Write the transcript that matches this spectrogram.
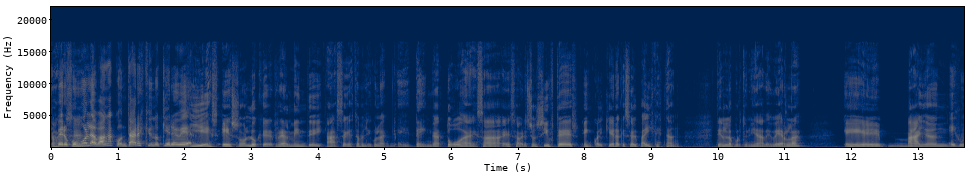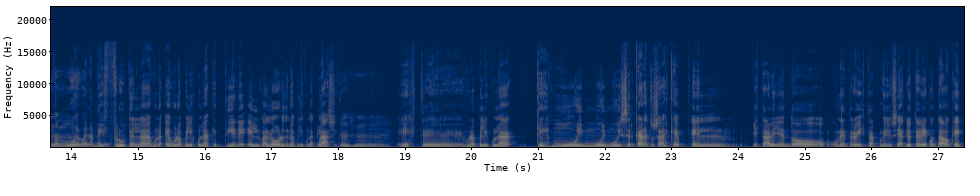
Ah, Pero sí. cómo la van a contar es que uno quiere ver. Y es eso lo que realmente hace que esta película eh, tenga toda esa, esa variación. Si ustedes, en cualquiera que sea el país que están, tienen la oportunidad de verla, eh, vayan, Es una muy buena película. disfrútenla. Es una, es una película que tiene el valor de una película clásica. Este, es una película que es muy, muy, muy cercana. Tú sabes que el, estaba leyendo una entrevista, porque yo, decía- yo te había contado que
